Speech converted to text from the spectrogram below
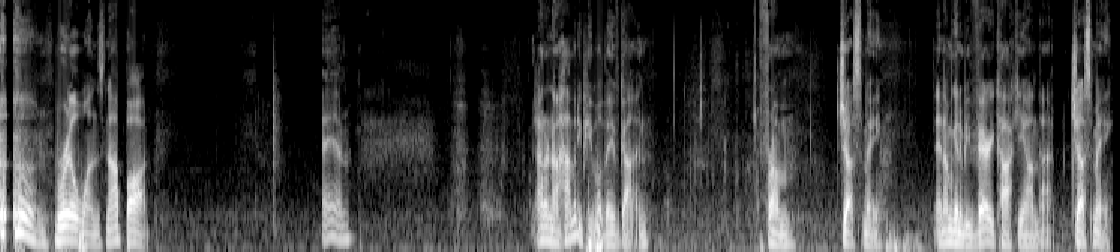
Real ones, not bought. And I don't know how many people they've gotten from just me. And I'm going to be very cocky on that. Just me.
